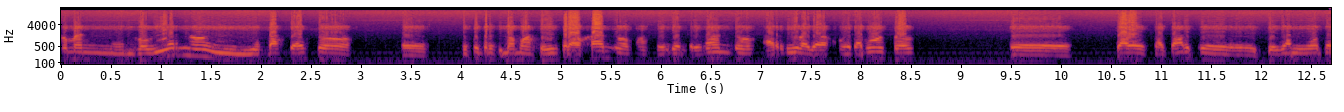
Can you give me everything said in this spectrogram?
toman el gobierno y en base a eso eh, nosotros vamos a seguir trabajando, vamos a seguir entrenando, arriba y abajo de la moto. Eh, cabe destacar que, que ya mi moto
